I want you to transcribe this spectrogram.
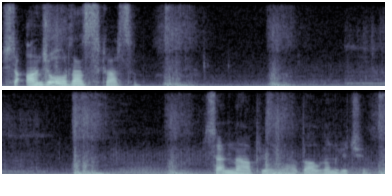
İşte anca oradan sıkarsın. Sen ne yapıyorsun ya? Dalga mı geçiyorsun?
